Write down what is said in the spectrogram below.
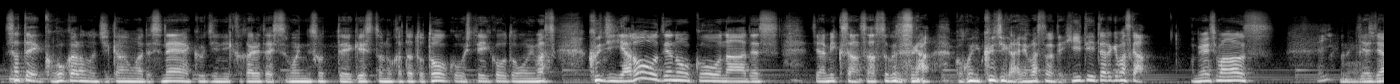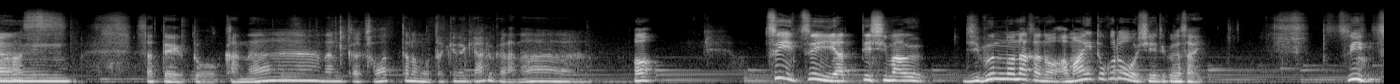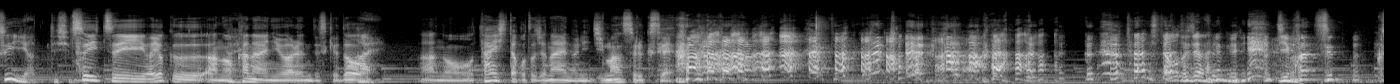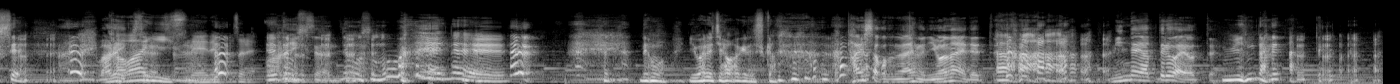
さてここからの時間はですね9時に書かれた質問に沿ってゲストの方とトークをしていこうと思います。9時やろうぜのコーナーです。じゃあミックさん早速ですがここに9時がありますので弾いていただけますか？お願いします。はいお願いします。じゃじゃん。さてどうかな？なんか変わったのも時々あるからな。あついついやってしまう自分の中の甘いところを教えてください。ついついやってしまう。ついついはよくあの、はい、家内に言われるんですけど、はい、あの大したことじゃないのに自慢する癖。大したことじゃないのに自慢する癖。悪い癖いいですね。でもそれ。悪い癖でもその前ね。でも言われちゃうわけですか。大したことないのに言わないでって。みんなやってるわよって。みんなやってる。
